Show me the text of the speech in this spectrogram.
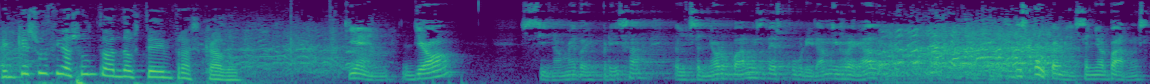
¿En qué sucio asunto anda usted enfrascado? ¿Quién? ¿Yo? Si no me doy prisa, el señor Barnes descubrirá mi regalo. Discúlpeme, señor Barnes.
